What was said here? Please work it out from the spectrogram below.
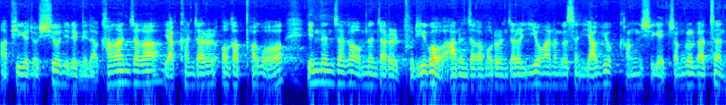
아, 비교적 쉬운 일입니다. 강한 자가 약한 자를 억압하고 있는 자가 없는 자를 부리고 아는 자가 모르는 자를 이용하는 것은 약육 강식의 정글 같은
